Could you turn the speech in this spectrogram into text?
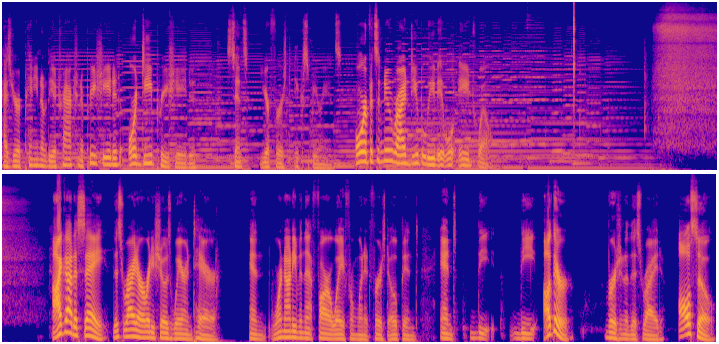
Has your opinion of the attraction appreciated or depreciated since your first experience? Or if it's a new ride, do you believe it will age well? I gotta say, this ride already shows wear and tear, and we're not even that far away from when it first opened. And the the other version of this ride also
